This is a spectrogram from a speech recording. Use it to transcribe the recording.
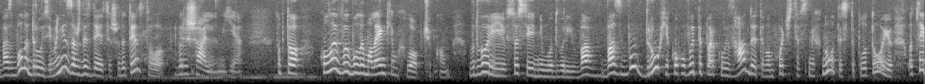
у вас були друзі? Мені завжди здається, що дитинство вирішальним є. Тобто, коли ви були маленьким хлопчиком в дворі, в сусідньому дворі, вас був друг, якого ви тепер, коли згадуєте, вам хочеться всміхнутися теплотою. Оцей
